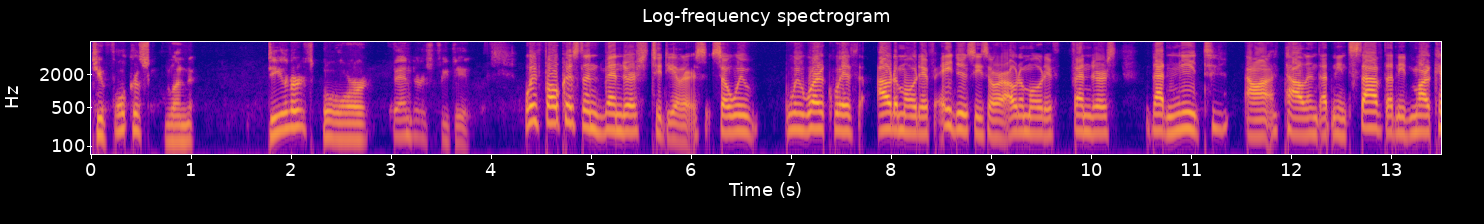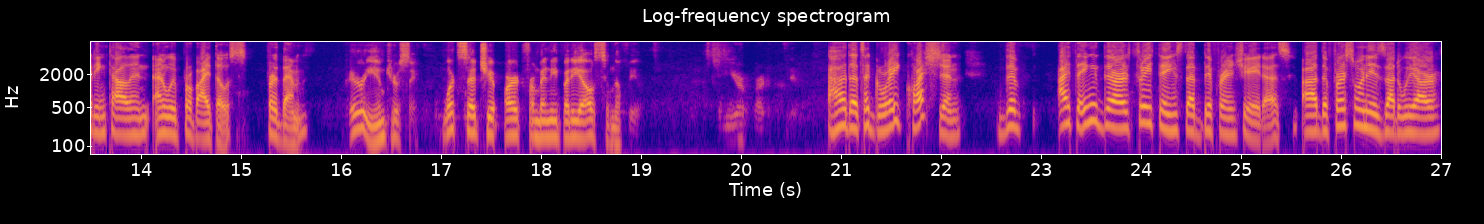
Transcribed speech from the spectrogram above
Do you focus on dealers or vendors to dealers? we focus on vendors to dealers. So we we work with automotive agencies or automotive vendors that need uh, talent, that need staff, that need marketing talent, and we provide those for them. Very interesting. What sets you apart from anybody else in the field? In your part of the field. Oh, that's a great question. The I think there are three things that differentiate us. Uh, the first one is that we are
